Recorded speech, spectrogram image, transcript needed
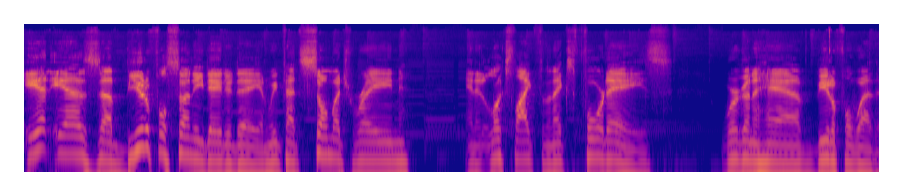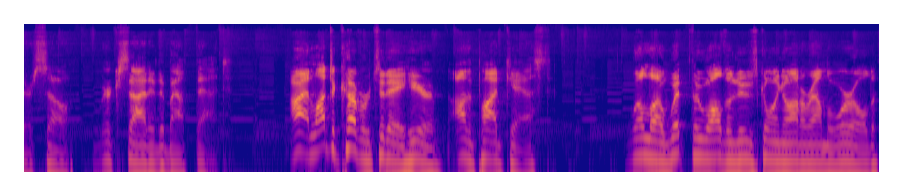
It is a beautiful sunny day today, and we've had so much rain, and it looks like for the next four days, we're going to have beautiful weather. So we're excited about that. All right, a lot to cover today here on the podcast. We'll uh, whip through all the news going on around the world.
